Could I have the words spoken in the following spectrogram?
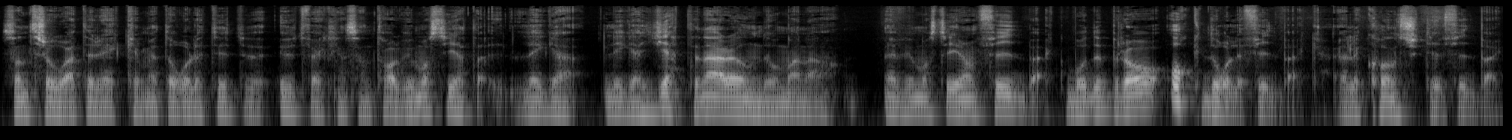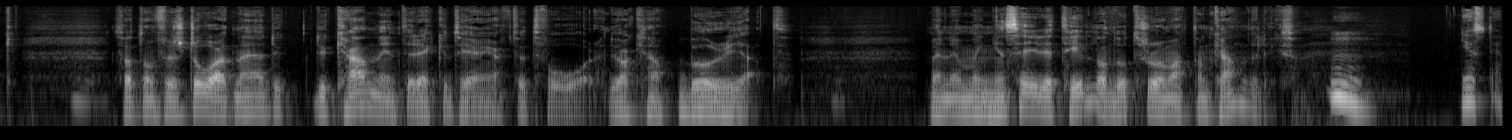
som tror att det räcker med ett årligt ut, utvecklingssamtal. Vi måste jätta, lägga, ligga jättenära ungdomarna, men vi måste ge dem feedback. Både bra och dålig feedback, eller konstruktiv feedback. Mm. Så att de förstår att nej, du, du kan inte rekrytering efter två år. Du har knappt börjat. Men om ingen säger det till dem, då tror de att de kan det. Liksom. Mm. Just det.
